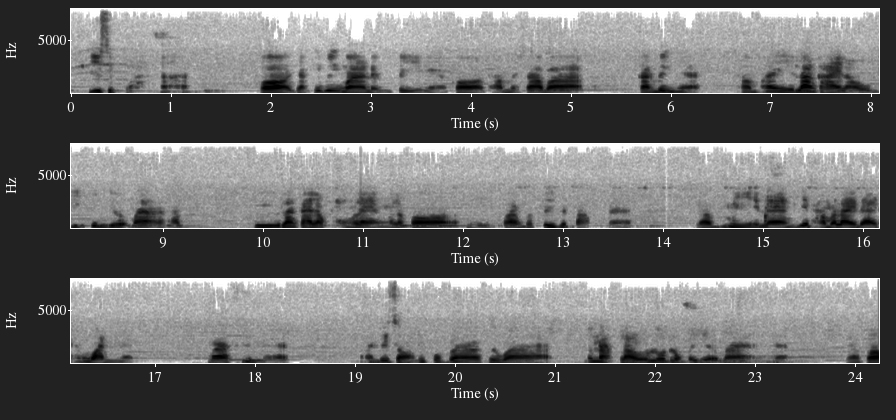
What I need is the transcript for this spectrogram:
20กว่านะฮะก็จากที่วิ่งมาหนึ่งปีเนี่ยก็ทำให้ทราบว่าการวิ่งเนี่ยทำให้ร่างกายเราดีขึ้นเยอะมากนะครับ คือร่างกายเราแข็งแรงแล้วก็มีความกระปรี้กระตับนะฮะ แล้วมีแรงที่จะทำอะไรได้ทั้งวันเนี่ยมากขึ้นนะฮะอันที่สองที่พบว่าก็คือว่าน้ำหนักเราลดลงไปเยอะมากนะฮะแล้วก็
